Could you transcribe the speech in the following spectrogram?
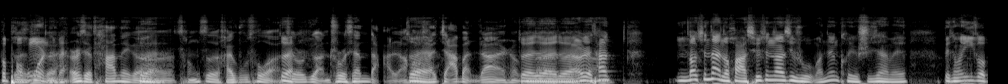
就炮轰人家呗。而且他那个对层次还不错，对就是远处先打，然后还甲板战什么的，对对对，而且它啊你到现在的话，其实现在技术完全可以实现为变成一个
